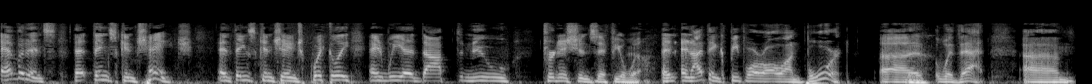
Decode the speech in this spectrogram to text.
evidence that things can change and things can change quickly, and we adopt new traditions, if you will. And and I think people are all on board uh, with that. Um,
